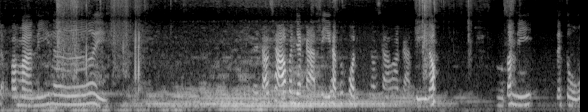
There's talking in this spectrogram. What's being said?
จะประมาณนี้เลยแต่เช้าเช้าบรรยากาศดีค่ะทุกคนเช้าเช้าอากาศดีเนาะดูต้นนี้แต่สูง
